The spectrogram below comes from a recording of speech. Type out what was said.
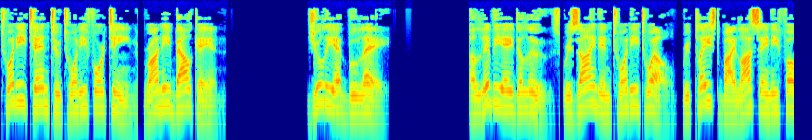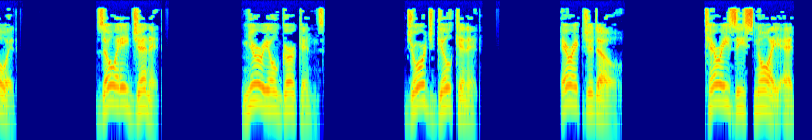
2010 to 2014 Ronnie Balcaen. Juliette Boulet Olivier Deleuze resigned in 2012 replaced by Lahssaini Fouad. Zoe Genot Muriel Gerkens George Gilkinet Eric Jadot Thérèse Snoy et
